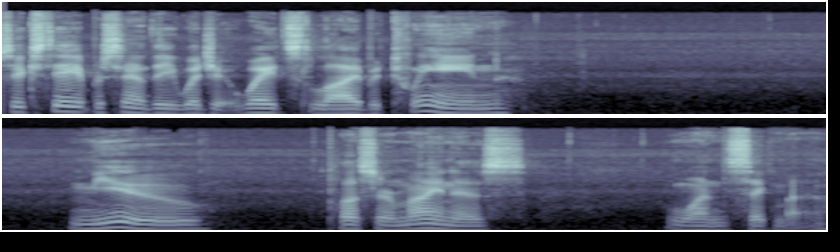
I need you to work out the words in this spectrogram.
68% of the widget weights lie between mu plus or minus 1 sigma.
